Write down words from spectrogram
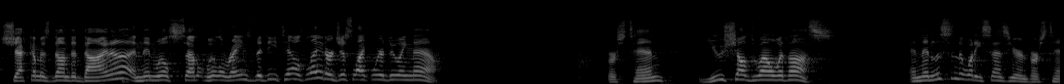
Shechem has done to Dinah, and then we'll, settle, we'll arrange the details later, just like we're doing now. Verse 10 You shall dwell with us. And then listen to what he says here in verse 10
